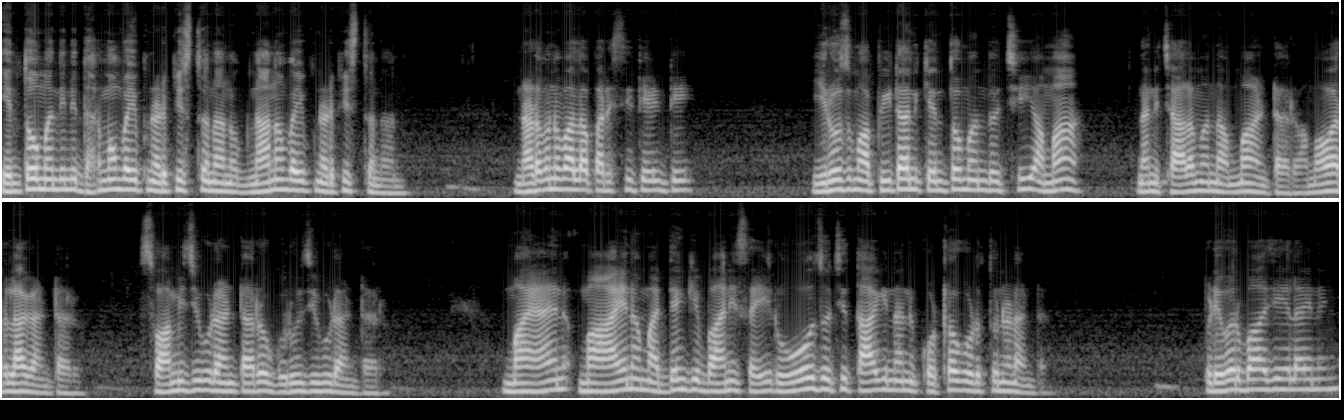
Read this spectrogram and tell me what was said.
ఎంతోమందిని ధర్మం వైపు నడిపిస్తున్నాను జ్ఞానం వైపు నడిపిస్తున్నాను. నడవని వాళ్ళ పరిస్థితి ఏంటి? ఈరోజు మా పీఠానికి ఎంతోమంది వచ్చి అమ్మ నన్ను చాలామంది అమ్మ అంటారు అమ్మవారిలాగా అంటారు స్వామీజీ కూడా అంటారు గురూజీ కూడా అంటారు. మా ఆయన మా ఆయన మద్యంకి బానిసై రోజు వచ్చి తాగి నన్ను కొట్లో కొడుతున్నాడు అంట ఇప్పుడు ఎవరు బాగా చేయాలి ఆయనని?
